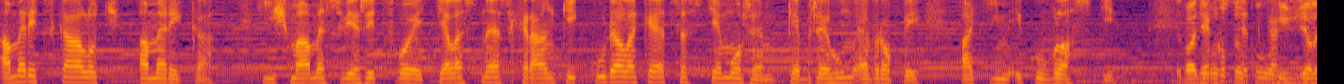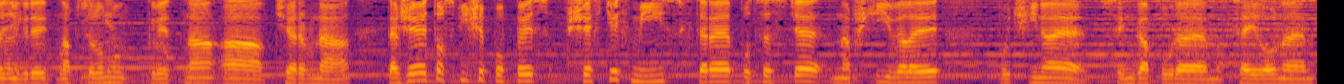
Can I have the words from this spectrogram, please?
americká loď Amerika. Již máme svěřit svoje tělesné schránky ku daleké cestě mořem ke břehům Evropy a tím i ku vlasti. Z Vladivostoku odjížděli někdy na přelomu května a června, takže je to spíše popis všech těch míst, které po cestě navštívili počínaje Singapurem, Ceylonem,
